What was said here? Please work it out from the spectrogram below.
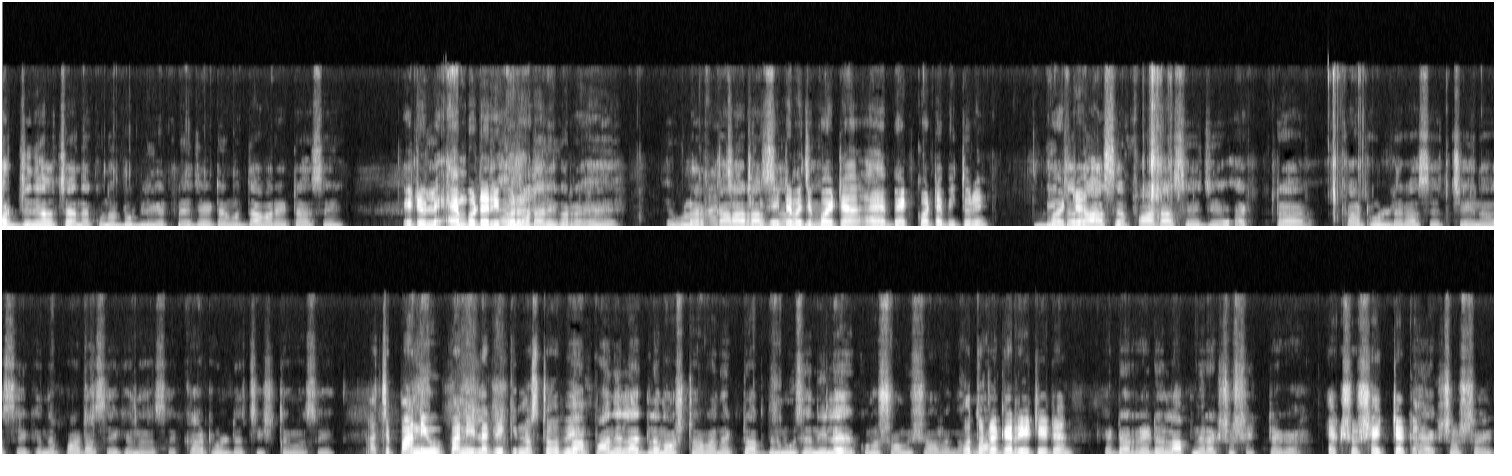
অরিজিনাল চায়না কোনো ডুপ্লিকেট নাই যে এটার মধ্যে আবার এটা আছে। এটা হলো এমব্রয়ডারি করা। এমব্রয়ডারি করা হ্যাঁ। এগুলার আচ্ছা কালার আছে। এটা কয়টা ব্যাগ কয়টা ভিতরে? ভিতরে আছে পার্ট আছে যে একটা কাঠ হোল্ডার আছে চেন আছে এখানে পার্ট আছে এখানে আছে কাঠ হোল্ডার সিস্টেম আছে। আচ্ছা পানিও পানি লাগলে কি নষ্ট হবে? না পানি লাগলে নষ্ট হবে না একটু আপনি মুছে নিলে কোনো সমস্যা হবে না। কত টাকা রেট এটা? এটার রেট হলো আপনার একশো ষাট টাকা। একশো ষাট টাকা? হ্যাঁ একশো ষাট।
